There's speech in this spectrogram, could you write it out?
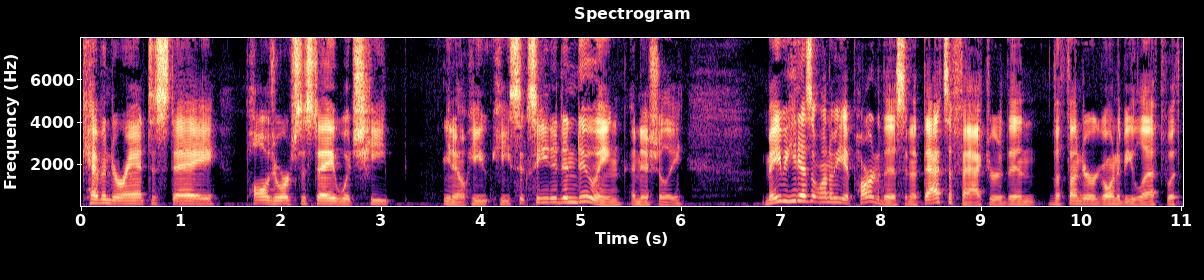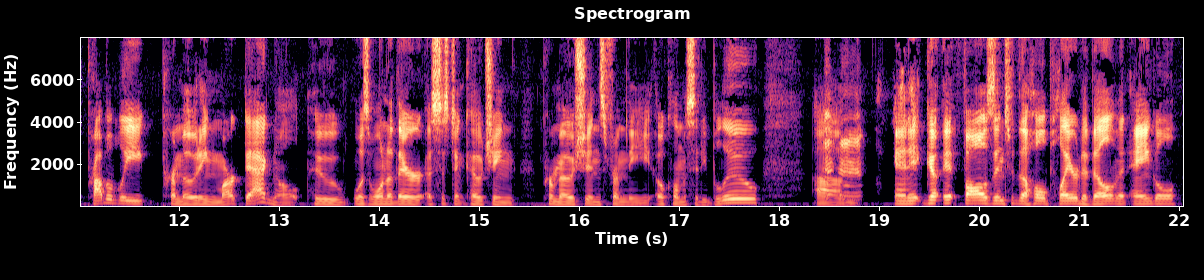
Kevin Durant to stay, Paul George to stay, which he, you know, he he succeeded in doing initially. Maybe he doesn't want to be a part of this, and if that's a factor, then the Thunder are going to be left with probably promoting Mark Daigneault, who was one of their assistant coaching promotions from the Oklahoma City Blue. Um, mm-hmm and it go, it falls into the whole player development angle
